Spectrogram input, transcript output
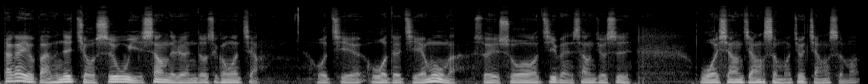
大概有百分之九十五以上的人都是跟我讲，我节我的节目嘛，所以说基本上就是我想讲什么就讲什么，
